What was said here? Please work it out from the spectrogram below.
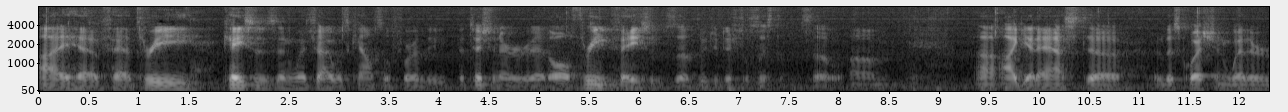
I have had three cases in which I was counsel for the petitioner at all three phases of the judicial system. So um, uh, I get asked uh, this question whether,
